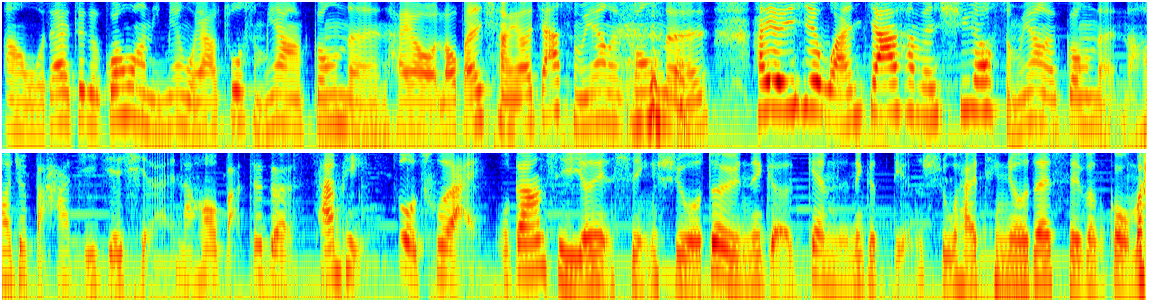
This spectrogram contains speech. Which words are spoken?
啊，我在这个官网里面我要做什么样的功能，还有老板想要加什么样的功能，还有一些玩家他们需要什么样的功能，然后就把它集结起来，然后把这个产品做出来。我刚刚其实有点心虚，我对于那个 game 的那个点数还停留在 seven 购买。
